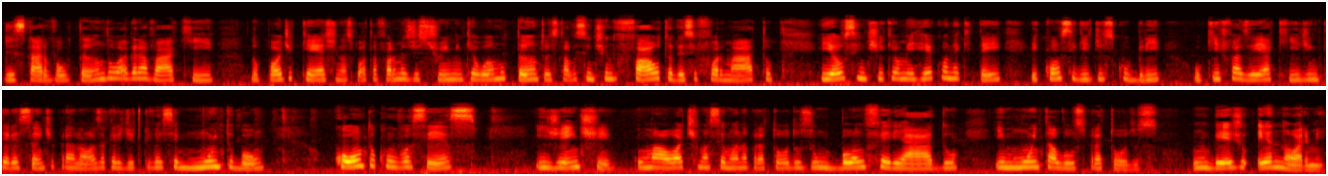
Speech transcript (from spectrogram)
de estar voltando a gravar aqui no podcast, nas plataformas de streaming que eu amo tanto. Eu estava sentindo falta desse formato e eu senti que eu me reconectei e consegui descobrir o que fazer aqui de interessante para nós. Acredito que vai ser muito bom. Conto com vocês. E, gente, uma ótima semana para todos, um bom feriado e muita luz para todos. Um beijo enorme.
